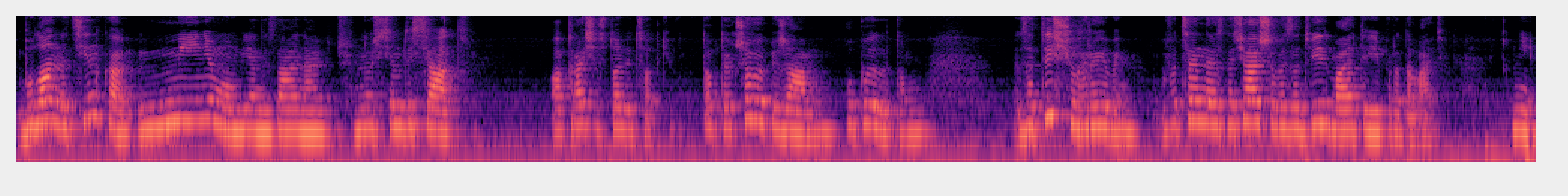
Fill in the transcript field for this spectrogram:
була націнка мінімум, я не знаю, навіть ну, 70, а краще 100%. Тобто, якщо ви піжаму купили там за 1000 гривень, це не означає, що ви за дві маєте її продавати. Ні.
